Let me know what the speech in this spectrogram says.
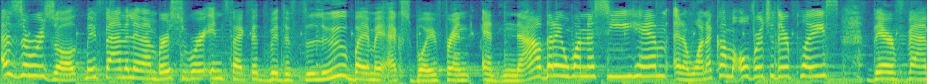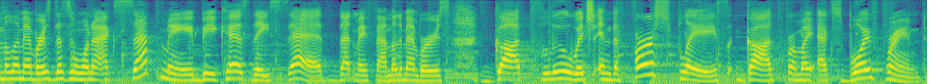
As a result, my family members were infected with the flu by my ex-boyfriend, and now that I want to see him and I want to come over to their place, their family members doesn't want to accept me because they said that my family members got flu, which in the first place got from my ex-boyfriend.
